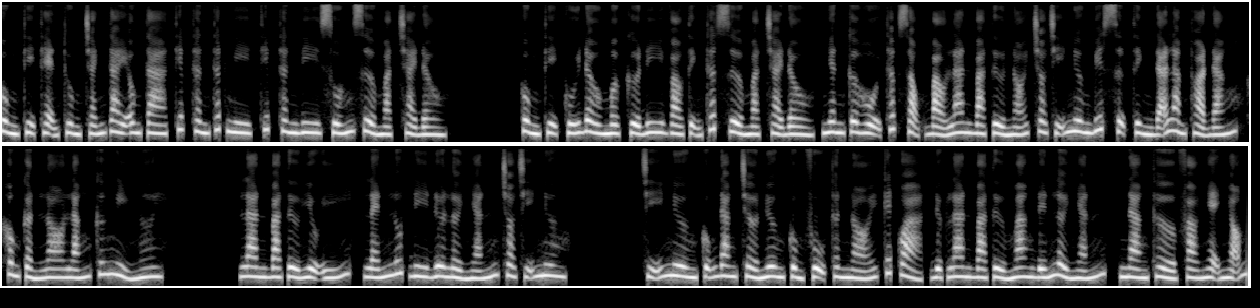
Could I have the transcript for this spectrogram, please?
Cùng thị thẹn thùng tránh tay ông ta thiếp thân thất nghi thiếp thân đi xuống rửa mặt trải đầu. Cùng thị cúi đầu mở cửa đi vào tịnh thất rửa mặt trải đầu, nhân cơ hội thấp giọng bảo Lan bà tử nói cho chị nương biết sự tình đã làm thỏa đáng, không cần lo lắng cứ nghỉ ngơi. Lan bà tử hiểu ý, lén lút đi đưa lời nhắn cho chị nương. chị nương cũng đang chờ nương cùng phụ thân nói kết quả, được Lan bà tử mang đến lời nhắn, nàng thở phào nhẹ nhõm,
